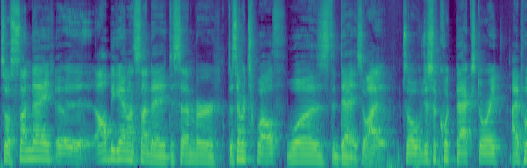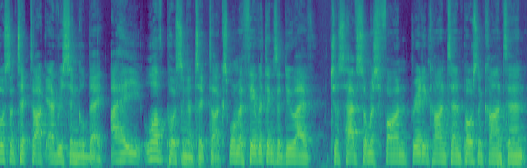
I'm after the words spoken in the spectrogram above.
So Sunday, uh, all began on Sunday, December December twelfth was the day. So I so just a quick backstory. I post on TikTok every single day. I love posting on TikTok. It's one of my favorite things to do. I've just have so much fun creating content, posting content,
